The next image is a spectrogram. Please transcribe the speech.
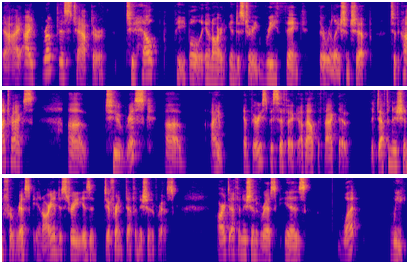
yeah, I, I wrote this chapter to help people in our industry rethink their relationship to the contracts, uh, to risk. Uh, I am very specific about the fact that the definition for risk in our industry is a different definition of risk. Our definition of risk is what we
